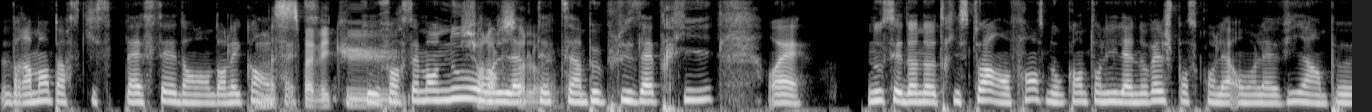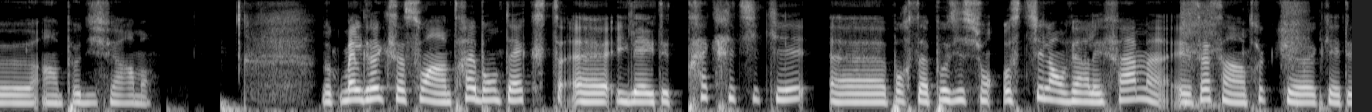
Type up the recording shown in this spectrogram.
vraiment par ce qui se passait dans, dans les camps. en fait. pas vécu. forcément, nous, on l'a peut-être un peu plus appris. Ouais, nous, c'est dans notre histoire en France, donc quand on lit la nouvelle, je pense qu'on la, on la vit un peu, un peu différemment. Donc malgré que ce soit un très bon texte, euh, il a été très critiqué euh, pour sa position hostile envers les femmes, et ça c'est un truc qui a été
